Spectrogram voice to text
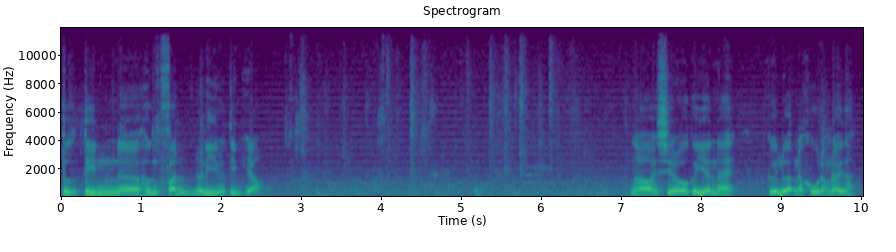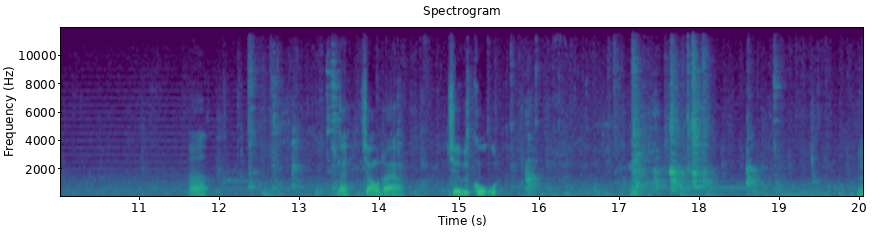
tự tin ờ, hưng phấn nó đi nó tìm hiểu. Rồi, siro cứ yên đấy. Cứ lượn ở khu đằng đấy thôi. Đó. Đây, cháu ra chơi với cụ. Ừ.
